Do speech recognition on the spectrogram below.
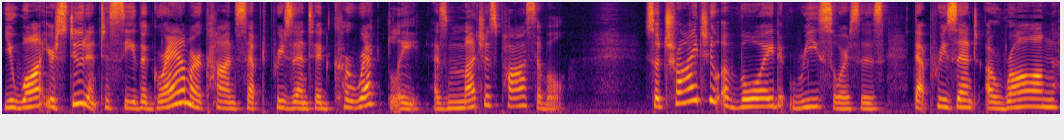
you want your student to see the grammar concept presented correctly as much as possible. So, try to avoid resources that present a wrong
